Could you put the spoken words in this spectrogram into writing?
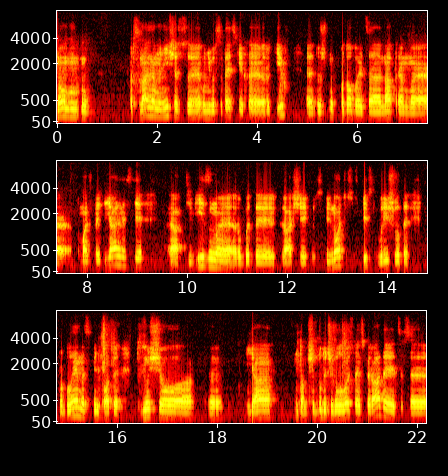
Ну, персонально мені ще з університетських років дуже ну, подобається напрям громадської діяльності, е, активізм, робити краще якусь спільноті, суспільству, вирішувати проблеми спільноти, тому що е, я ну там ще будучи головою студентської ради, це все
